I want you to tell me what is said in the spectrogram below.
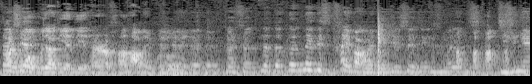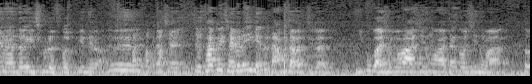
但是它如果不叫 D N D，它是很好的一部对作品。对对对，就是那那那那个是太棒了，简直是那个什么 几十年难得一出的作品对吧？而且就它跟前面的一点都搭不上，这个你不管什么化系统啊、战斗系统啊，都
